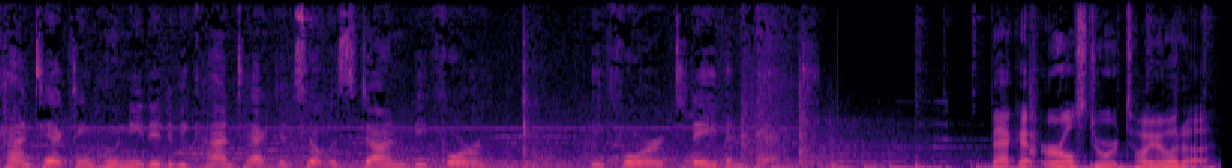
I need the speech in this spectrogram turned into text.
contacting who needed to be contacted, so it was done before, before today even hit. Back at Earl Stewart Toyota,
